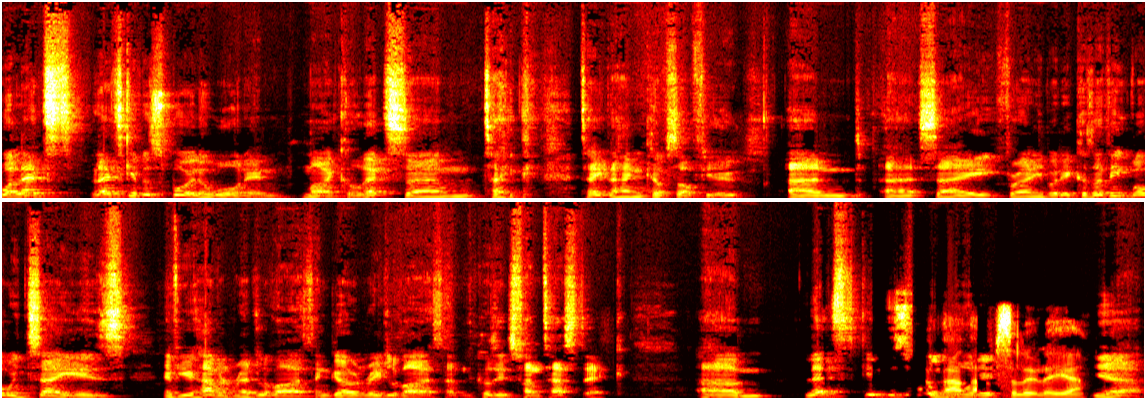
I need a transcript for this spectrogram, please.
Well, let's let's give a spoiler warning, Michael. Let's um, take take the handcuffs off you and uh, say for anybody, because I think what we'd say is if you haven't read Leviathan, go and read Leviathan because it's fantastic. Um, let's give the spoiler uh, warning. Absolutely, yeah, yeah.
